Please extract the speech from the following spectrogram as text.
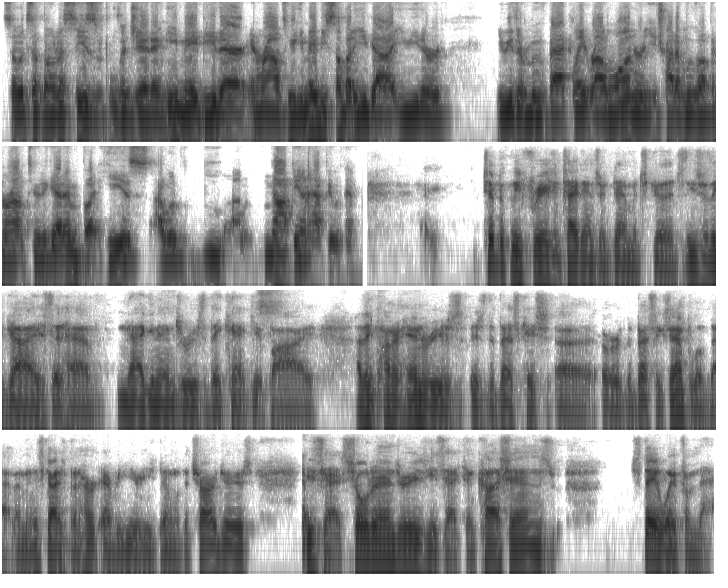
So it's a bonus. He's legit and he may be there in round two. He may be somebody you got to, you either, you either move back late round one or you try to move up in round two to get him. But he is, I would, I would not be unhappy with him. Typically, free agent tight ends are damaged goods. These are the guys that have nagging injuries that they can't get by. I think Hunter Henry is is the best case uh, or the best example of that. I mean, this guy's been hurt every year. He's been with the Chargers. He's had shoulder injuries. He's had concussions. Stay away from that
